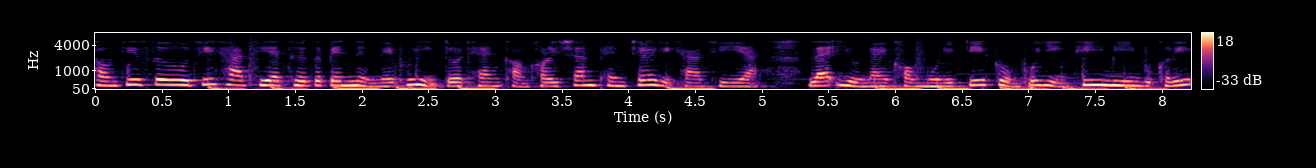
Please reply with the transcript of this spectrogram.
ของจีซูที่คาเทียเธอจะเป็นหนึ่งในผู้หญิงตัวแทนของ Collection Painter ดิคาเทีย และอยู่ในคอมมูนิตี้กลุ่มผู้หญิงที่มีบุคลิก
